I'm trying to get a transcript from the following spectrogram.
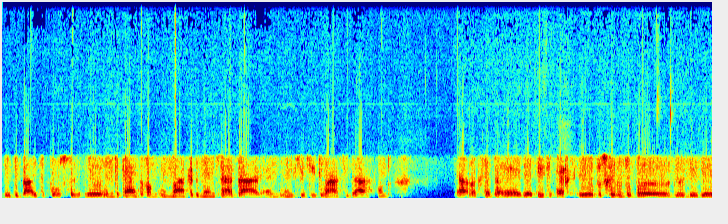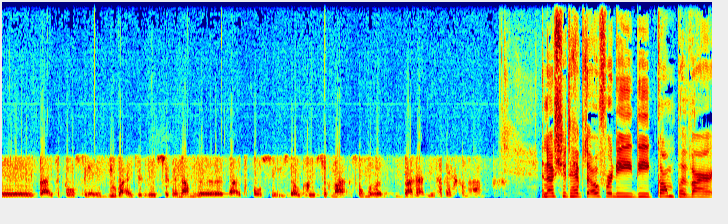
de, buitenposten. eh, om te kijken van hoe maken de mensen het daar en hoe is de situatie daar. Want ja, wat ik zeg, eh, het is echt heel verschillend op eh, de, de, de buitenposten. In Juba is het rustig en andere buitenposten is het ook rustig. Maar sommige, daar zijn die gevechten aan. En als je het hebt over die, die kampen waar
